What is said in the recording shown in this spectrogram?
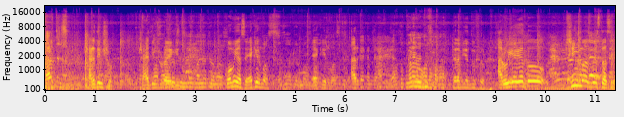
সাড়ে তিনশো। সাড়ে তিনশো? সাড়ে তিনশো টাকা কেজি। কমই আছে একের মাছ। একের মাছ। আর কাকা তেলাপিয়া? দুশো। আর ওই জায়গায় তো শিং মাছ ব্যস্ত আছে।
